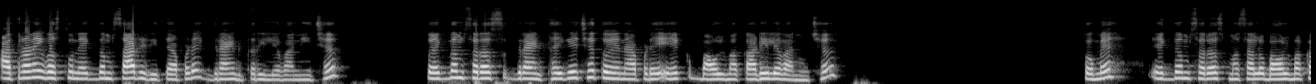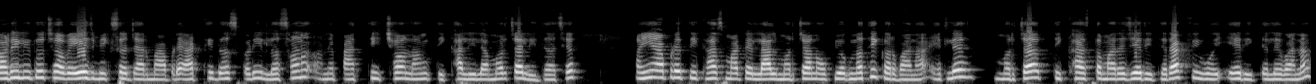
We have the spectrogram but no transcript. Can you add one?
આ ત્રણેય વસ્તુને એકદમ સારી રીતે આપણે ગ્રાઇન્ડ કરી લેવાની છે. તો એકદમ સરસ ગ્રાઇન્ડ થઈ ગઈ છે. તો એને આપણે એક બાઉલમાં કાઢી લેવાનું છે. તો મેં એકદમ સરસ મસાલો બાઉલમાં કાઢી લીધો છે. હવે એ જ મિક્સર જારમાં આપણે આઠથી દસ કડી લસણ અને પાંચથી છ નંગ તીખા લીલા મરચાં લીધા છે. અહીંયા આપણે તીખાસ માટે લાલ મરચાંનો ઉપયોગ નથી કરવાના. એટલે મરચાં તીખાસ તમારે જે રીતે રાખવી હોય એ રીતે લેવાના.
